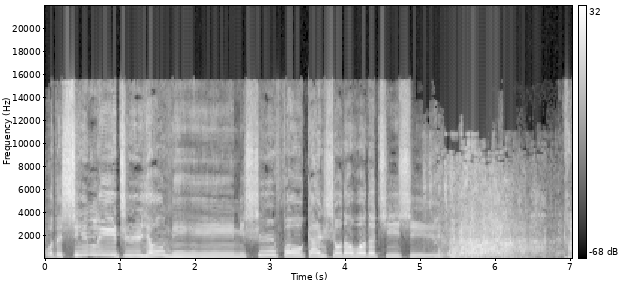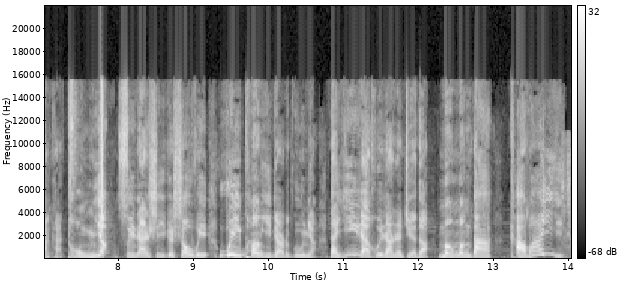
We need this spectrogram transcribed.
我的心里只有你，你是否感受到我的气息？看看，同样虽然是一个稍微微胖一点的姑娘，但依然会让人觉得萌萌哒、卡哇伊。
